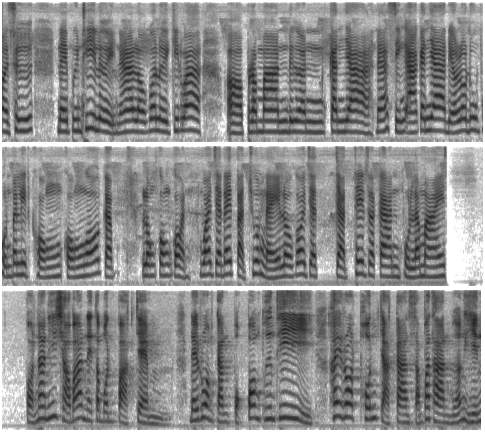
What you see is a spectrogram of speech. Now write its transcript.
มาซื้อในพื้นที่เลยนะเราก็เลยคิดว่าประมาณเดือนกันยานะสิงหากันยาเดี๋ยวเราดูผลผลิตของของงาะกับลงกองก่อน ว่าจะได้ตัดช่วงไหนเราก็จะจัดเทศกาลผลไม้ ก่อนหน้านี้ชาวบ้านในตำบลปากแจมได้ร่วมกันปกป้องพื้นที่ ให้รอดพ้นจากการสัมปทานเหมืองหิน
